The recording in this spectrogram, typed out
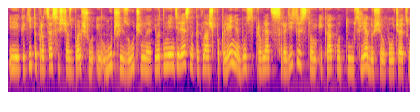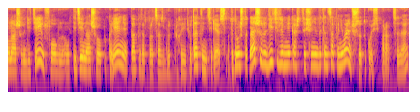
и какие-то процессы сейчас больше и лучше изучены. И вот мне интересно, как наше поколение будет справляться с родительством, и как вот у следующего, получается, у наших детей, условно, у детей нашего поколения, как этот процесс будет проходить. Вот это интересно. Потому что наши родители, мне кажется, еще не до конца понимают, что такое сепарация, да?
